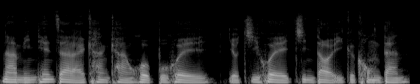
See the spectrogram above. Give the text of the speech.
那明天再来看看会不会有机会进到一个空单。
